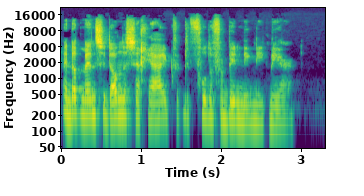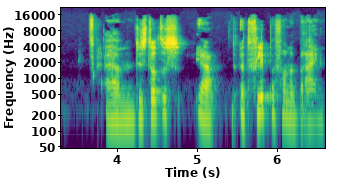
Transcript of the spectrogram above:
En dat mensen dan dus zeggen: ja, ik voel de verbinding niet meer. Ehm, dus dat is ja, het flippen van het brein.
